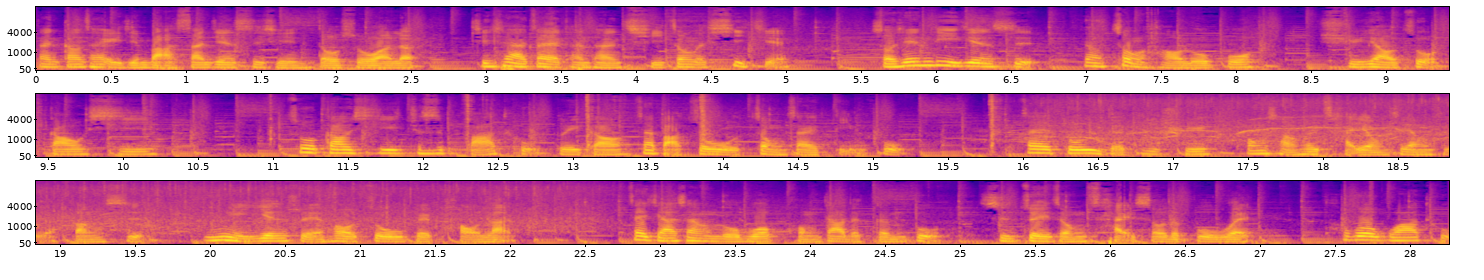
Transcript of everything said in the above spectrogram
但刚才已经把三件事情都说完了。接下来再来谈谈其中的细节。首先第一件事，要种好萝卜，需要做高息。做高息就是把土堆高，再把作物种在顶部。在多雨的地区，通常会采用这样子的方式，以免淹水后作物被泡烂。再加上萝卜膨大的根部是最终采收的部位，透过挖土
